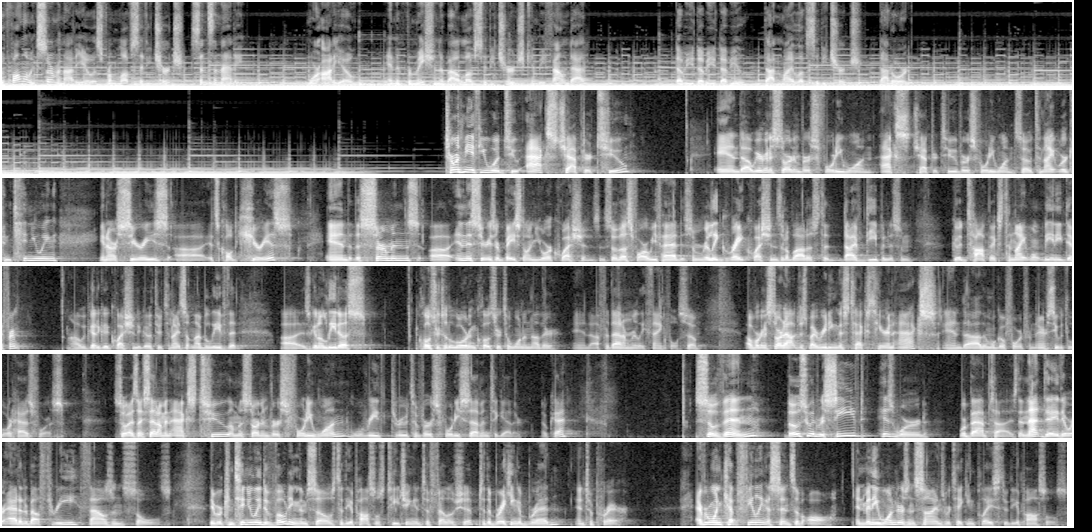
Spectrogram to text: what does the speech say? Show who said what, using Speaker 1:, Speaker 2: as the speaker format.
Speaker 1: The following sermon audio is from Love City Church, Cincinnati. More audio and information about Love City Church can be found at www.mylovecitychurch.org.
Speaker 2: Turn with me, if you would, to Acts chapter 2. And uh, we're going to start in verse 41. Acts chapter 2, verse 41. So tonight we're continuing in our series. Uh, it's called Curious. And the sermons uh, in this series are based on your questions. And so thus far we've had some really great questions that have allowed us to dive deep into some good topics. Tonight won't be any different. Uh, we've got a good question to go through tonight, something I believe that uh, is going to lead us closer to the Lord and closer to one another. And uh, for that, I'm really thankful. So uh, we're going to start out just by reading this text here in Acts, and then we'll go forward from there, see what the Lord has for us. So, as I said, I'm in Acts 2. I'm going to start in verse 41. We'll read through to verse 47 together, okay? So then, those who had received his word were baptized, and that day there were added about 3,000 souls. They were continually devoting themselves to the apostles' teaching and to fellowship, to the breaking of bread, and to prayer. Everyone kept feeling a sense of awe and many wonders and signs were taking place through the apostles.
